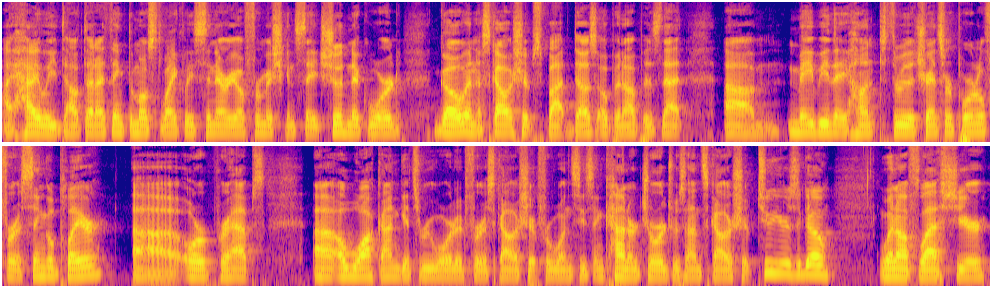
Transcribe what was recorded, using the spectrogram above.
I highly doubt that. I think the most likely scenario for Michigan State, should Nick Ward go and a scholarship spot does open up, is that um, maybe they hunt through the transfer portal for a single player, uh, or perhaps uh, a walk on gets rewarded for a scholarship for one season. Connor George was on scholarship two years ago, went off last year.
